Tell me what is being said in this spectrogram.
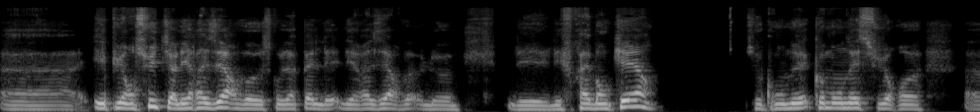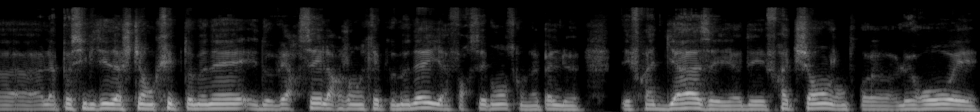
Et puis ensuite, il y a les réserves, ce qu'on appelle les, réserves, le, les, frais bancaires comme on est sur euh, euh, la possibilité d'acheter en crypto-monnaie et de verser l'argent en crypto-monnaie, il y a forcément ce qu'on appelle des frais de gaz et des frais de change entre l'euro et,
